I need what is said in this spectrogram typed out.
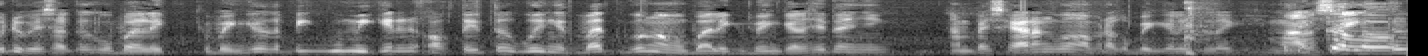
udah besoknya gue balik ke bengkel tapi gue mikir waktu itu gue inget banget gue nggak mau balik ke bengkel situ anjing sampai sekarang gue nggak pernah ke bengkel itu lagi males kalau gitu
